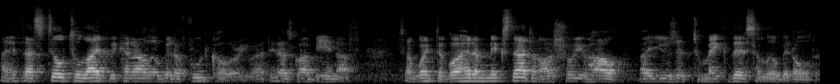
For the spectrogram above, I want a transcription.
And if that's still too light, we can add a little bit of food coloring. I think that's going to be enough. So I'm going to go ahead and mix that and I'll show you how I use it to make this a little bit older.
